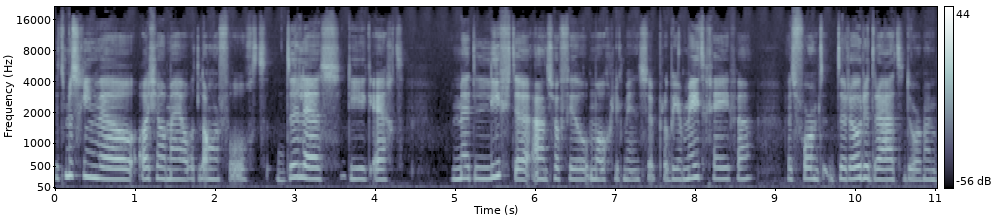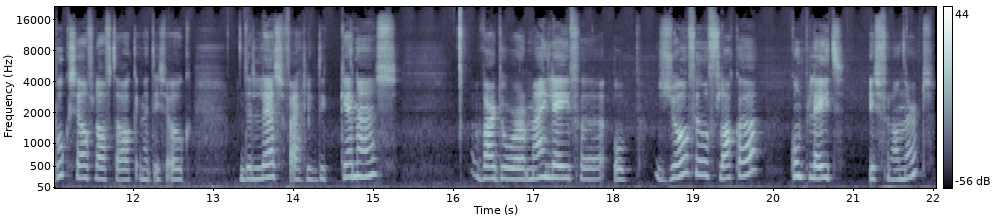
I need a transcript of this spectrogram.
Dit is misschien wel, als je mij al wat langer volgt, de les die ik echt met liefde aan zoveel mogelijk mensen probeer mee te geven. Het vormt de rode draad door mijn boek Self. En het is ook de les, of eigenlijk de kennis, waardoor mijn leven op zoveel vlakken compleet is veranderd.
